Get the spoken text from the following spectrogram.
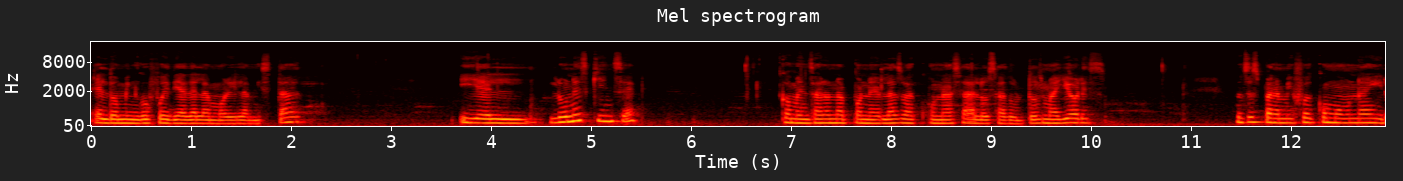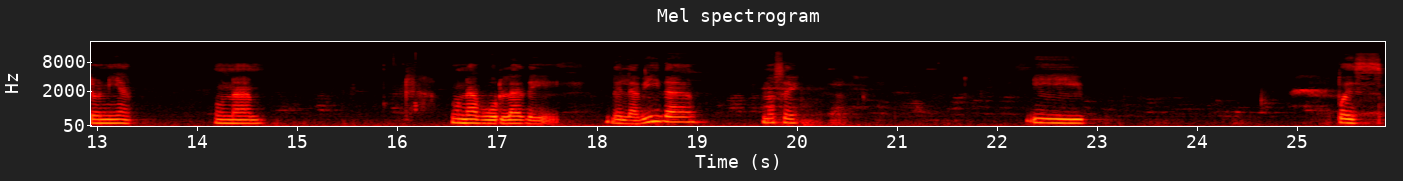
el domingo fue Día del Amor y la Amistad. Y el lunes 15 comenzaron a poner las vacunas a los adultos mayores. Entonces para mí fue como una ironía, una, una burla de, de la vida, no sé. Y pues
